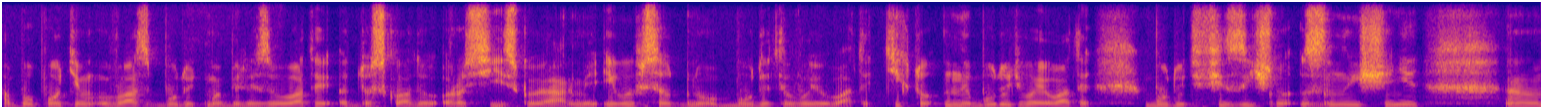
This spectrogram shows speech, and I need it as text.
або потім вас будуть мобілізувати до складу російської армії, і ви все одно будете воювати. Ті, хто не будуть воювати, будуть фізично знищені. Е,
